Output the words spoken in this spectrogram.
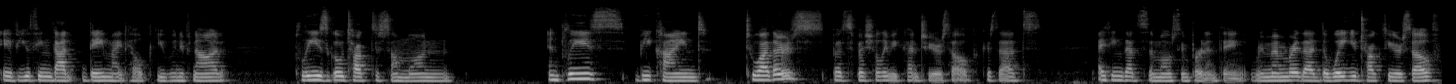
if you think that they might help you. And if not, please go talk to someone. And please be kind to others, but especially be kind to yourself because that's, I think that's the most important thing. Remember that the way you talk to yourself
